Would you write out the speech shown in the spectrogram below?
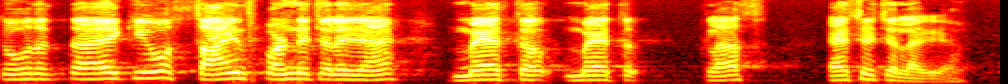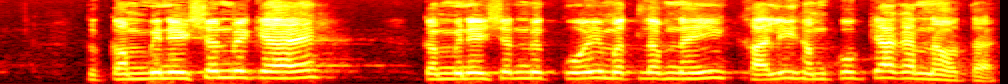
तो हो सकता है कि वो साइंस पढ़ने चले जाएँ, मैथ का, मैथ क्लास ऐसे चला गया। तो कम्बिनेशन में क्या है? कम्बिनेशन में कोई मतलब नहीं, खाली हमको क्या करना होता है?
